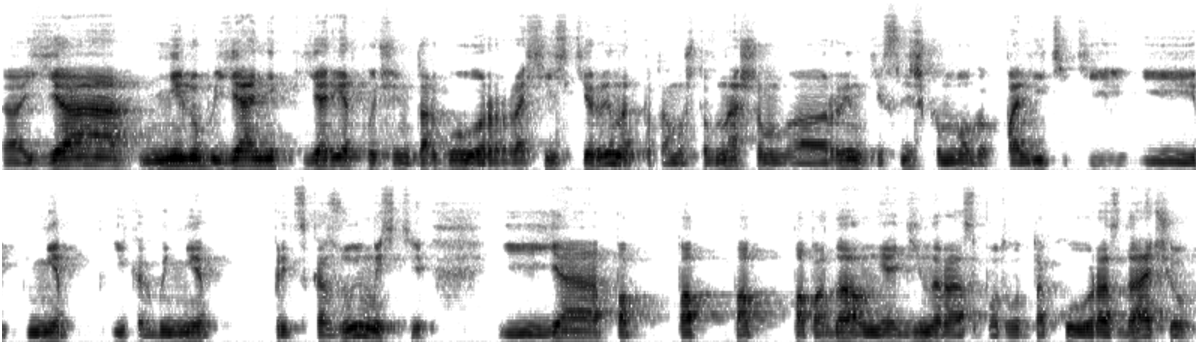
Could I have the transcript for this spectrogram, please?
э, я не люблю, я, не, я редко очень торгую российский рынок, потому что в нашем э, рынке слишком много политики и не и как бы непредсказуемости, и я по, по, по, попадал не один раз под вот такую раздачу,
